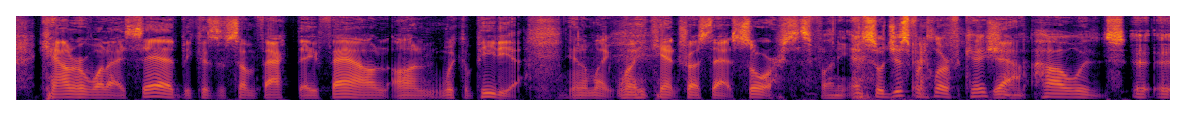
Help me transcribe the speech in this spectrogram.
counter what I said because of some fact they found on Wikipedia. And I'm like, well, you can't trust that source. It's funny. And so, just for clarification, Yeah. how would uh, uh,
